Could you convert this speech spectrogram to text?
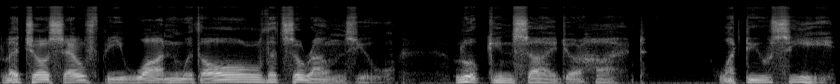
Let yourself be one with all that surrounds you. Look inside your heart. What do you see?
